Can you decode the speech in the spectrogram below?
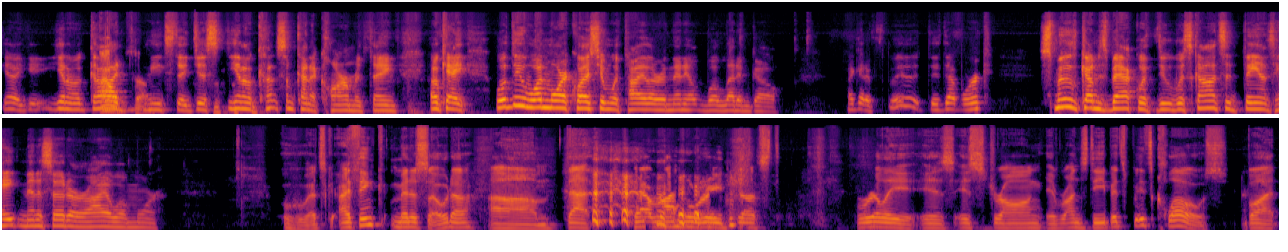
Yeah, you know, God so. needs to just you know some kind of karma thing. Okay, we'll do one more question with Tyler, and then we'll let him go. I got to. Uh, did that work? Smooth comes back with: Do Wisconsin fans hate Minnesota or Iowa more? Ooh, that's. I think Minnesota. Um, that that rivalry just really is is strong. It runs deep. It's it's close, but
